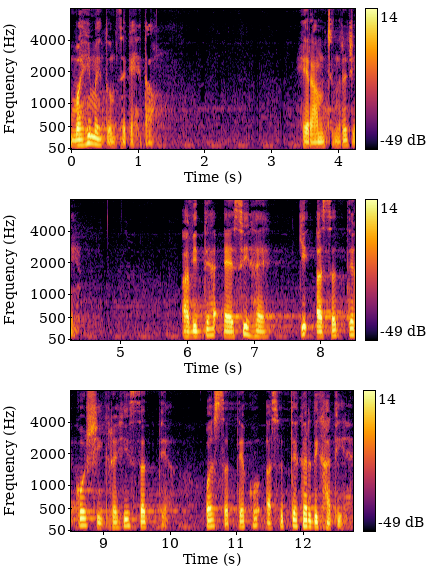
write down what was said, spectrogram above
वही मैं तुमसे कहता हूँ। हे रामचंद्र जी, अविद्या ऐसी है कि असत्य को शीघ्र ही सत्य और सत्य को असत्य कर दिखाती है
